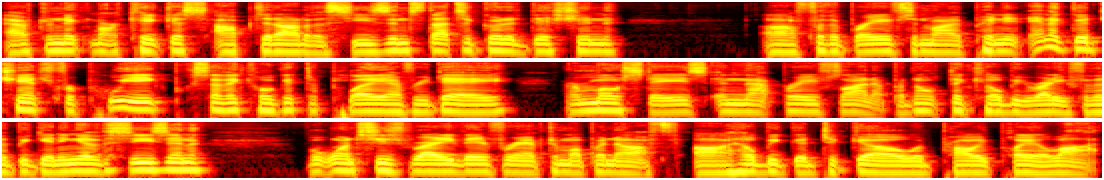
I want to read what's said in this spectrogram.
after Nick Markakis opted out of the season. So that's a good addition uh, for the Braves, in my opinion, and a good chance for Puig because I think he'll get to play every day or most days in that Braves lineup. I don't think he'll be ready for the beginning of the season, but once he's ready, they've ramped him up enough. Uh, he'll be good to go. Would probably play a lot.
